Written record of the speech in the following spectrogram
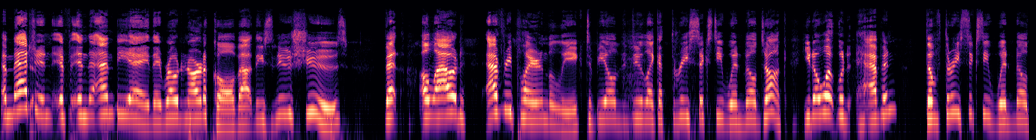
Imagine if in the NBA they wrote an article about these new shoes that allowed every player in the league to be able to do like a 360 windmill dunk. You know what would happen? The 360 windmill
